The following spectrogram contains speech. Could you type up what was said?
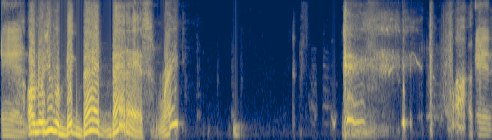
And oh no, you were big bad badass, right? Fuck. And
